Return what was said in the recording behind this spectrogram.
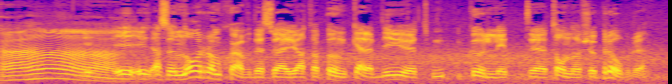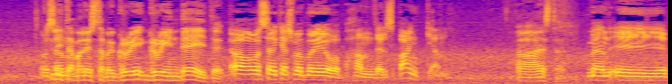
Aha. I, i, alltså norr om Skövde så är ju att vara punkare, det är ju ett gulligt eh, tonårsuppror. Och sen, Lite att man lyssnar på Green, Green Day typ. ja, och sen kanske man börjar jobba på Handelsbanken. Ja, just det. Men i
